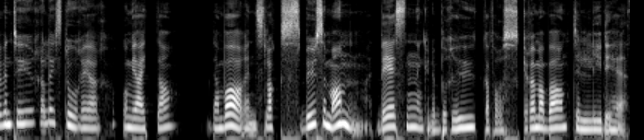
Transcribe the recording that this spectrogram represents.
eventyr eller historier om geita. Den var en slags busemann, et vesen en kunne bruke for å skrømme barn til lydighet.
